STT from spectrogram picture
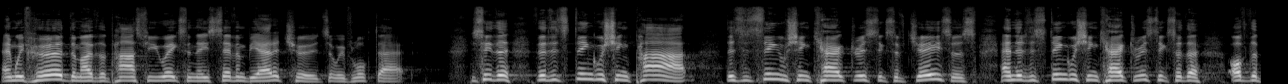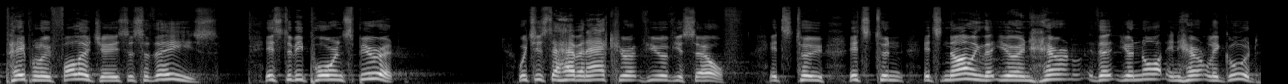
And we've heard them over the past few weeks in these seven Beatitudes that we've looked at. You see, the, the distinguishing part, the distinguishing characteristics of Jesus and the distinguishing characteristics of the, of the people who follow Jesus are these it's to be poor in spirit which is to have an accurate view of yourself. It's, to, it's, to, it's knowing that you're, inherent, that you're not inherently good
